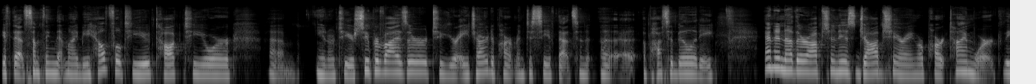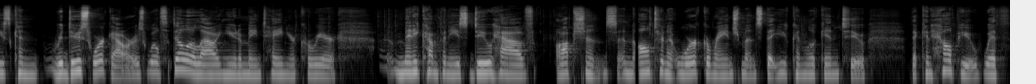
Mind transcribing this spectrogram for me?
if that's something that might be helpful to you, talk to your um, you know, to your supervisor, to your HR department to see if that's an, a, a possibility. And another option is job sharing or part time work. These can reduce work hours while still allowing you to maintain your career. Many companies do have options and alternate work arrangements that you can look into that can help you with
